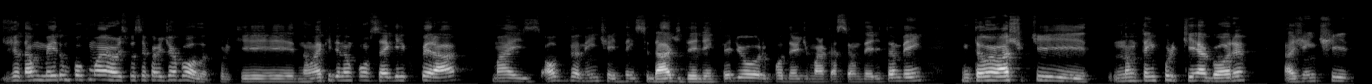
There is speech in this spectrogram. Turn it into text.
já dá um medo um pouco maior se você perde a bola, porque não é que ele não consegue recuperar, mas obviamente a intensidade dele é inferior, o poder de marcação dele também. Então eu acho que não tem porquê agora a gente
